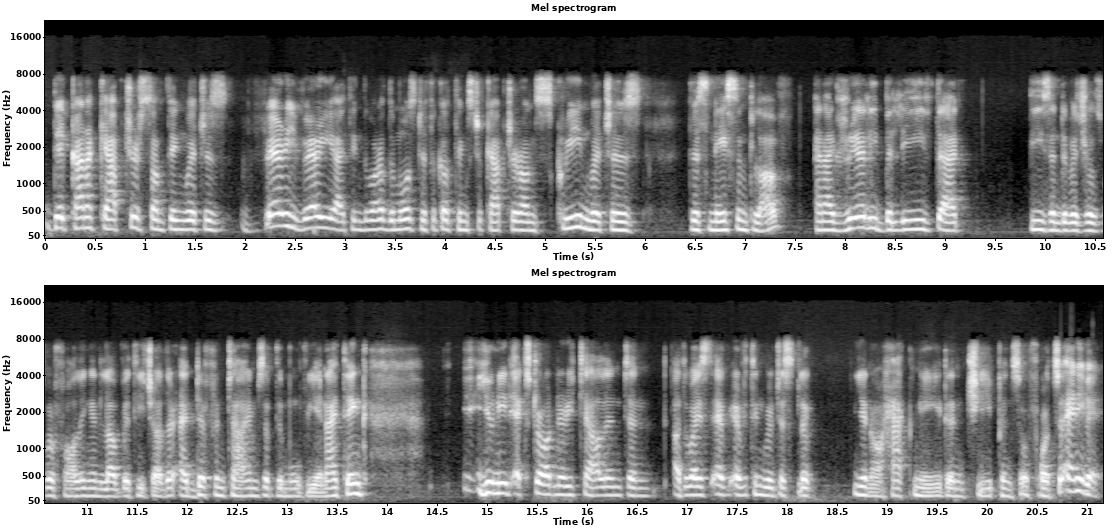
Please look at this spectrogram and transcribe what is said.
they kind of capture something which is very very I think one of the most difficult things to capture on screen, which is this nascent love. And I really believe that these individuals were falling in love with each other at different times of the movie. And I think you need extraordinary talent, and otherwise everything will just look you know hackneyed and cheap and so forth so anyway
